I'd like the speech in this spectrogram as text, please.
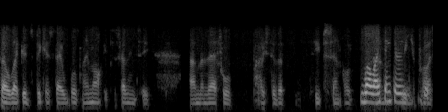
sell their goods because there was no market to sell into, um, and therefore posted a two percent or well, I um, think there's price.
